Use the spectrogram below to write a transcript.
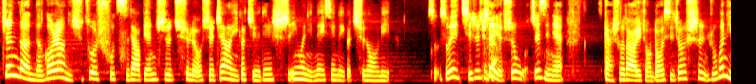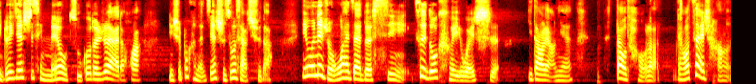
真的能够让你去做出辞掉编制去留学这样一个决定，是因为你内心的一个驱动力。所所以，其实这也是我这几年。感受到一种东西，就是如果你对一件事情没有足够的热爱的话，你是不可能坚持做下去的。因为那种外在的吸引，最多可以维持一到两年，到头了，然后再长，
